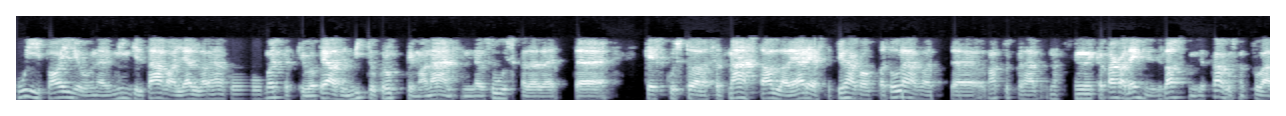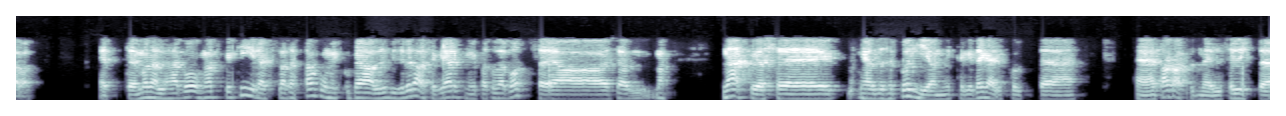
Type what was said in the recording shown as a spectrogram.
kui palju neil mingil päeval jälle nagu mõtledki juba peas, et mitu gruppi ma näen siin suuskadel, et kes, kus tulevad sealt mäest alla järjest, et ühekaupa tulevad, natuke läheb, noh, siin on ikka väga tehnilised laskmised ka, kus nad tulevad. et mõnel läheb hoog natuke kiireks, laseb tagumikku peale, libiseb edasi, aga järgmine juba tuleb otsa ja seal noh, näed, kuidas see nii-öelda see põhi on ikkagi tegelikult äh, tagatud neil selliste,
